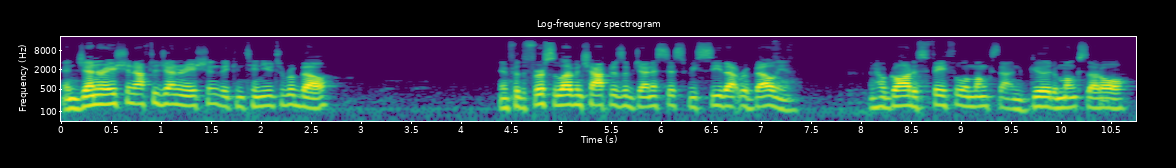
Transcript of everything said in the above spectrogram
and generation after generation, they continued to rebel. And for the first 11 chapters of Genesis, we see that rebellion and how God is faithful amongst that and good amongst that all.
